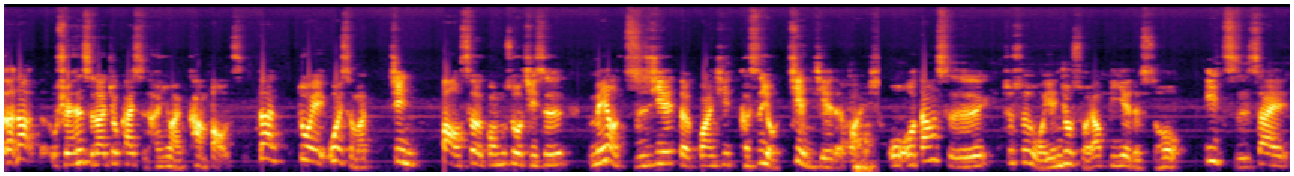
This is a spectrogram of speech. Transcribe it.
那那学生时代就开始很喜欢看报纸，但对为什么进报社工作，其实没有直接的关系，可是有间接的关系。我我当时就是我研究所要毕业的时候，一直在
